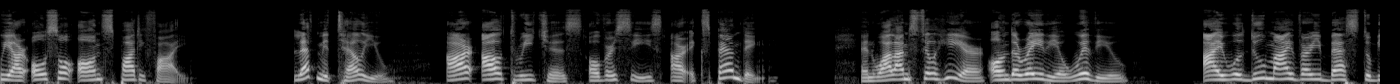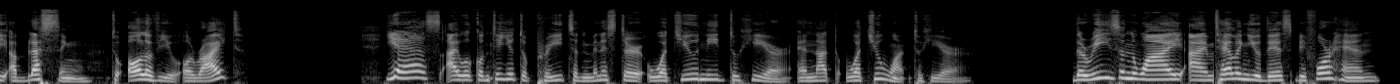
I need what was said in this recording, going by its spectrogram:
we are also on Spotify. Let me tell you, our outreaches overseas are expanding. And while I'm still here on the radio with you, I will do my very best to be a blessing to all of you, all right? Yes, I will continue to preach and minister what you need to hear and not what you want to hear. The reason why I'm telling you this beforehand,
